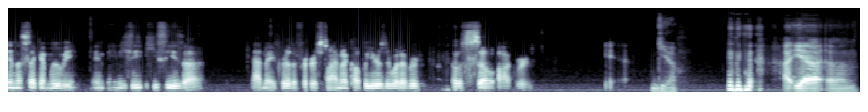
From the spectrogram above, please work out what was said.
in the second movie, and he he, he sees uh Padme for the first time in a couple years or whatever. That was so awkward. Yeah. I, yeah, um,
